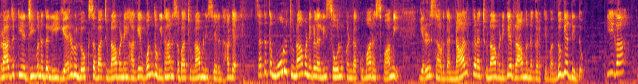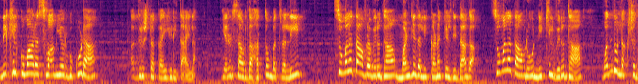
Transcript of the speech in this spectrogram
ರಾಜಕೀಯ ಜೀವನದಲ್ಲಿ ಎರಡು ಲೋಕಸಭಾ ಚುನಾವಣೆ ಹಾಗೆ ಒಂದು ವಿಧಾನಸಭಾ ಚುನಾವಣೆ ಸೇರಿದ ಹಾಗೆ ಸತತ ಮೂರು ಚುನಾವಣೆಗಳಲ್ಲಿ ಸೋಲು ಕಂಡ ಕುಮಾರಸ್ವಾಮಿ ಎರಡು ಸಾವಿರದ ನಾಲ್ಕರ ಚುನಾವಣೆಗೆ ರಾಮನಗರಕ್ಕೆ ಬಂದು ಗೆದ್ದಿದ್ದು. ಈಗ ನಿಖಿಲ್ ಕುಮಾರಸ್ವಾಮಿಯವರಿಗೂ ಕೂಡ ಅದೃಷ್ಟ ಕೈ ಹಿಡಿತಾ ಇಲ್ಲ. ಎರಡು ಸಾವಿರದ ಹತ್ತೊಂಬತ್ತರಲ್ಲಿ ಸುಮಲತಾ ಅವರ ವಿರುದ್ಧ ಮಂಡ್ಯದಲ್ಲಿ ಕಣಕ್ಕಿಳಿದಿದ್ದಾಗ ಸುಮಲತಾ ಅವರು ನಿಖಿಲ್ ವಿರುದ್ಧ ಒಂದು ಲಕ್ಷದ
